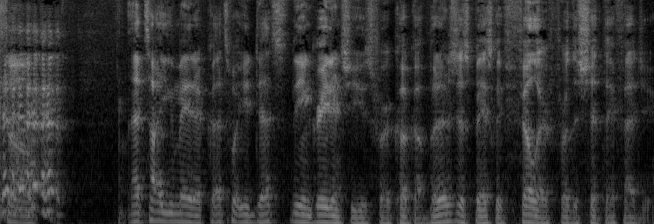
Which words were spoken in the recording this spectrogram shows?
So that's how you made it. That's what you. That's the ingredients you use for a cook up. But it was just basically filler for the shit they fed you.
